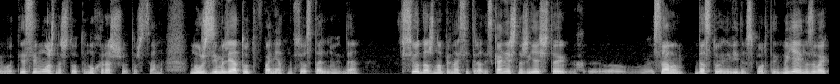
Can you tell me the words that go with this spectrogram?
вот. Если можно что-то, ну, хорошо, то же самое. Ну, уж земля, тут понятно, все остальное, да все должно приносить радость. Конечно же, я считаю э, самым достойным видом спорта, ну, я ее называю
